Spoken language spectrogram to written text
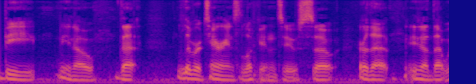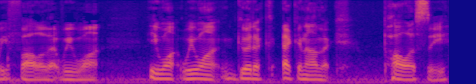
be you know that libertarians look into. So or that you know that we follow that we want he want we want good economic policy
